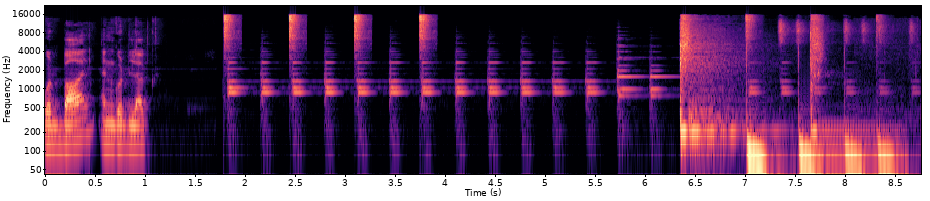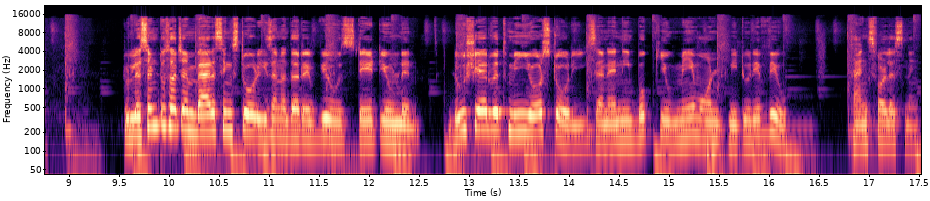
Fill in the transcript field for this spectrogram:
Goodbye and good luck. To listen to such embarrassing stories and other reviews, stay tuned in. Do share with me your stories and any book you may want me to review. Thanks for listening.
